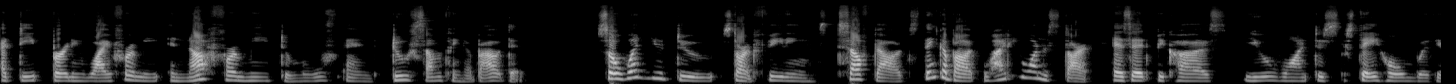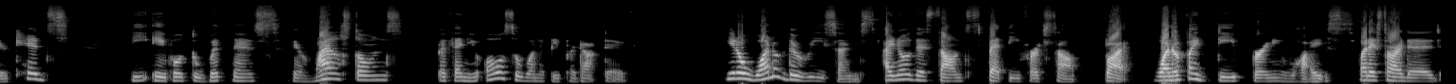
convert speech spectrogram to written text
A deep burning why for me, enough for me to move and do something about it. So when you do start feeling self doubts, think about why do you want to start? Is it because you want to stay home with your kids? Be able to witness their milestones, but then you also want to be productive. You know, one of the reasons, I know this sounds petty for some, but one of my deep burning whys when I started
